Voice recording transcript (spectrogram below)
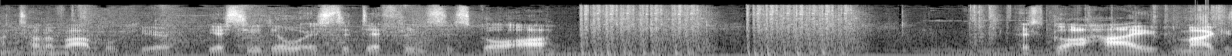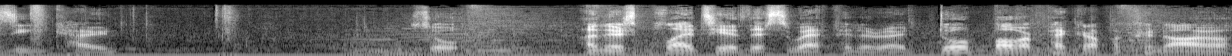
a ton of ammo here. Yeah, see, notice the difference? It's got a it's got a high magazine count. So, and there's plenty of this weapon around. Don't bother picking up a Kunara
